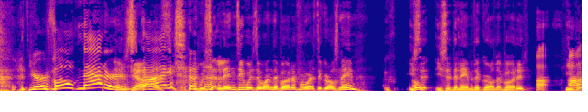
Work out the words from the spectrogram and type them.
Your vote matters, It does. guys. was it Lindsay was the one that voted for? What's the girl's name? You said you said the name of the girl that voted. Uh, He uh,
